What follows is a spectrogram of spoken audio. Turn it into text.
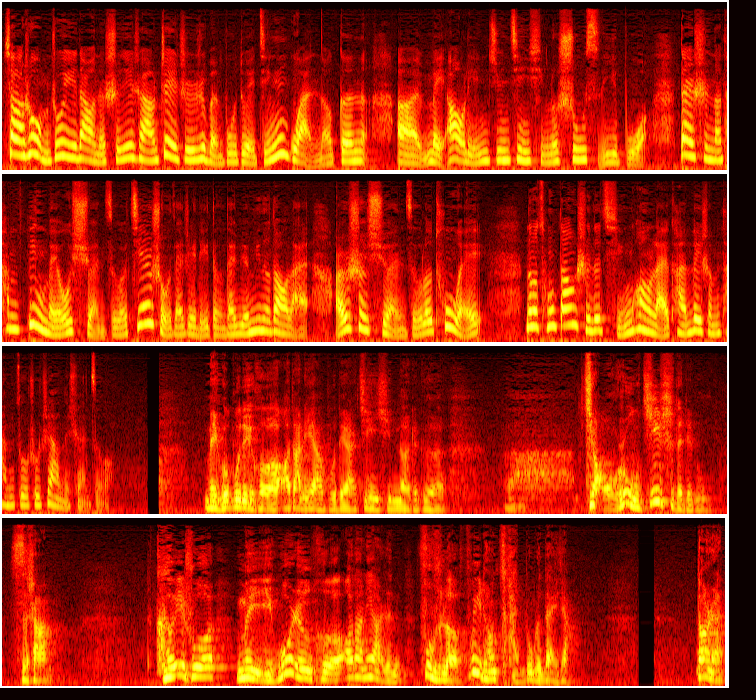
夏老师，我们注意到呢，实际上这支日本部队尽管呢跟呃美澳联军进行了殊死一搏，但是呢他们并没有选择坚守在这里等待援兵的到来，而是选择了突围。那么从当时的情况来看，为什么他们做出这样的选择？美国部队和澳大利亚部队啊进行了这个啊绞肉机式的这种厮杀，可以说美国人和澳大利亚人付出了非常惨重的代价。当然。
